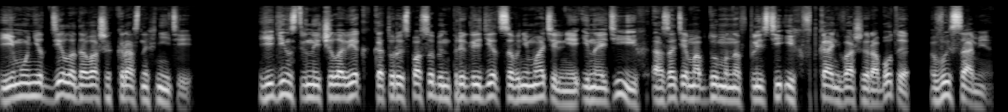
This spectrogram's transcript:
Ему нет дела до ваших красных нитей. Единственный человек, который способен приглядеться внимательнее и найти их, а затем обдуманно вплести их в ткань вашей работы, вы сами.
